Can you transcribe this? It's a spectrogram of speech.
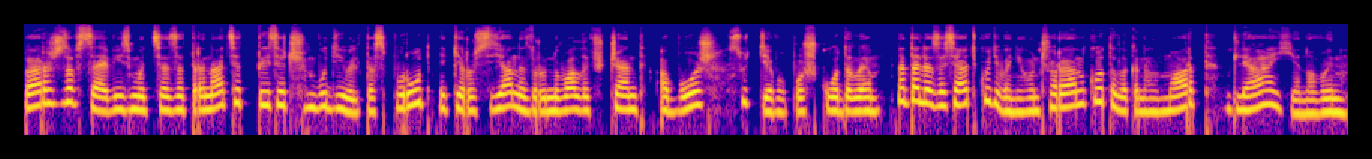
Перш за все візьмуться за 13 тисяч будівель та споруд, які росіяни зруйнували вщент або ж суттєво пошкодили. Наталя Засядько, Євгеній Гончаренко, телеканал Март для є новин.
